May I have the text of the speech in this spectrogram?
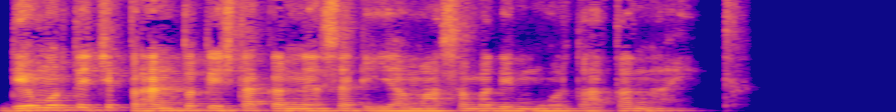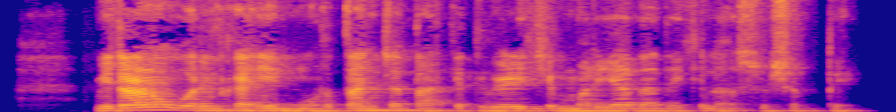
देवमूर्तीची प्राणप्रतिष्ठा करण्यासाठी या मासामध्ये मुहूर्त आता नाहीत. मित्रांनो वरील काही मुहूर्तांच्या तारखेत वेळेची मर्यादा देखील असू शकते.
